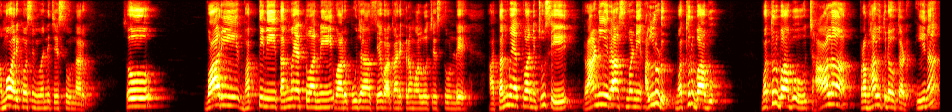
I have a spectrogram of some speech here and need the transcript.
అమ్మవారి కోసం ఇవన్నీ చేస్తూ ఉన్నారు. సో వారి భక్తిని తన్మయత్వాన్ని వారు పూజా సేవా కార్యక్రమాల్లో చేస్తూ ఉండే ఆ తన్మయత్వాన్ని చూసి రాణి రాస్మణి అల్లుడు మథుర్ బాబు మథుర్ బాబు చాలా ప్రభావితుడవుతాడు. ఈయన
